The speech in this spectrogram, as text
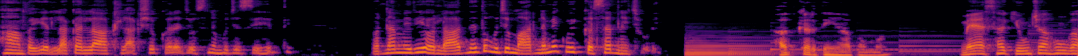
हाँ भाई अल्लाह का लाख लाख शुक्र है जो उसने मुझे सेहत दी। वरना मेरी औलाद ने तो मुझे मारने में कोई कसर नहीं छोड़ी। हद करती हैं आप अम्मा। मैं ऐसा क्यों चाहूँगा?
